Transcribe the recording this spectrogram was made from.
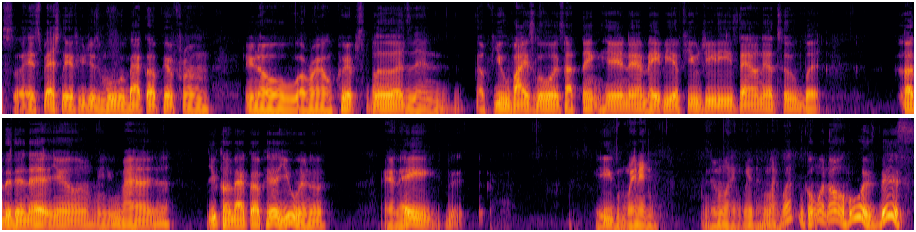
so especially if you just moving back up here from, you know, around Crips, Bloods, and a few Vice Lords. I think here and there, maybe a few GDs down there too. But other than that, you know, you man, you come back up here, you in a, and they, he winning. And I'm like, I'm like, what is going on? Who is this?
